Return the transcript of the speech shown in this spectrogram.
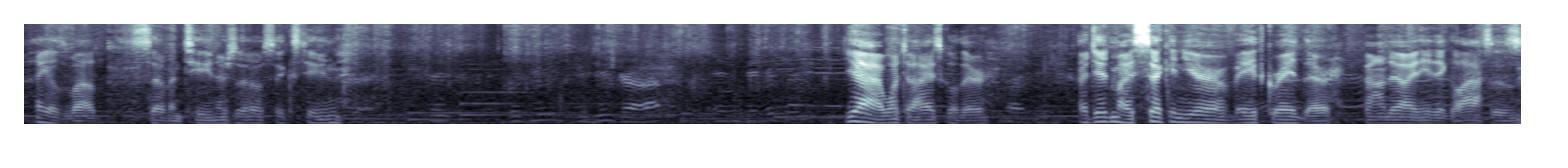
I think it was about 17 or so, 16. Yeah, I went to high school there. I did my second year of eighth grade there. Found out I needed glasses.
